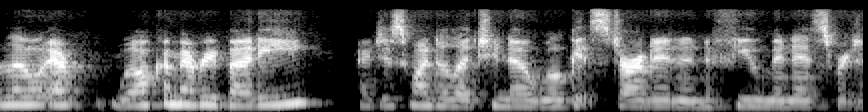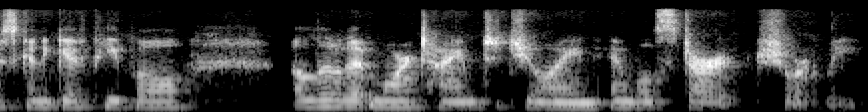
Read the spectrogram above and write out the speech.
Hello, ev- welcome everybody. I just wanted to let you know we'll get started in a few minutes. We're just going to give people a little bit more time to join and we'll start shortly.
